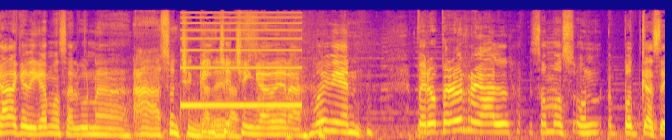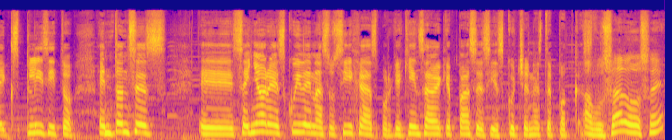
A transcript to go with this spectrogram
cada que digamos alguna Ah, son chingaderas. pinche chingadera. Muy bien. Pero, pero es real, somos un podcast explícito. Entonces, eh, señores, cuiden a sus hijas porque quién sabe qué pase si escuchen este podcast. Abusados, ¿eh?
